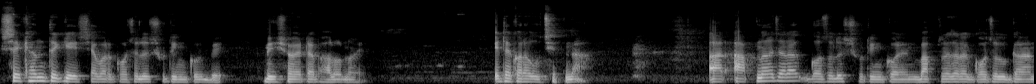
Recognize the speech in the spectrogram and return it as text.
সেখান থেকে এসে আবার গজলের শুটিং করবে। বিষয়টা ভালো নয়। এটা করা উচিত না। আর আপনারা যারা গজলের শুটিং করেন বা আপনারা যারা গজল গান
